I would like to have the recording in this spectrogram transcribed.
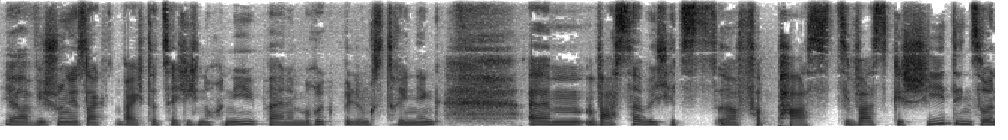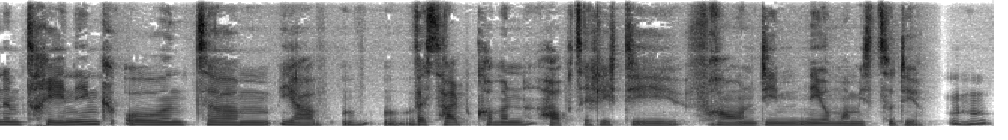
ja, wie schon gesagt, war ich tatsächlich noch nie bei einem Rückbildungstraining. Ähm, was habe ich jetzt äh, verpasst? Was geschieht in so einem Training? Und ähm, ja, weshalb kommen hauptsächlich die Frauen, die Neomamis zu dir? Mhm.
